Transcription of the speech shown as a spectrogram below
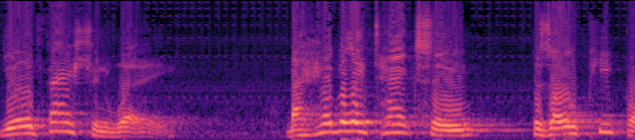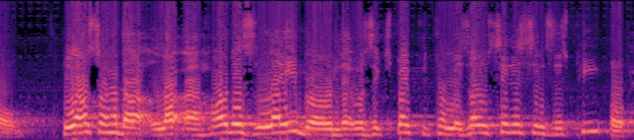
the old-fashioned way by heavily taxing his own people. He also had a, a uh, hardest labor that was expected from his own citizens as people.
